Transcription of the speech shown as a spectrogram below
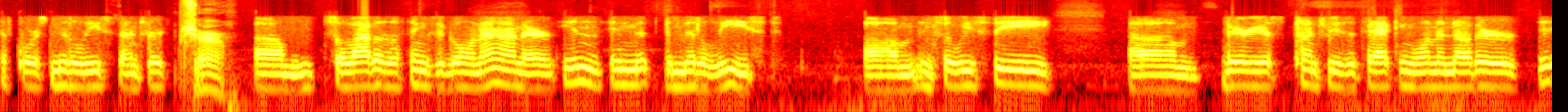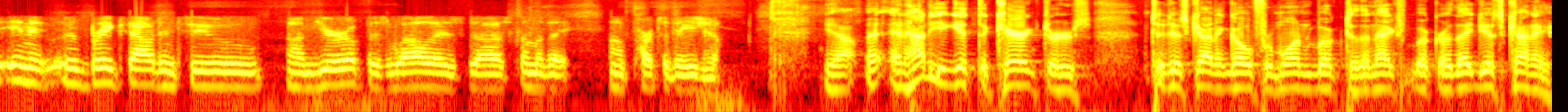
of course, Middle East centric. Sure. Um, so a lot of the things that are going on are in in the Middle East, um, and so we see um, various countries attacking one another, and it, it breaks out into um, Europe as well as uh, some of the uh, parts of Asia. Yeah, and how do you get the characters to just kind of go from one book to the next book? Are they just kind of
